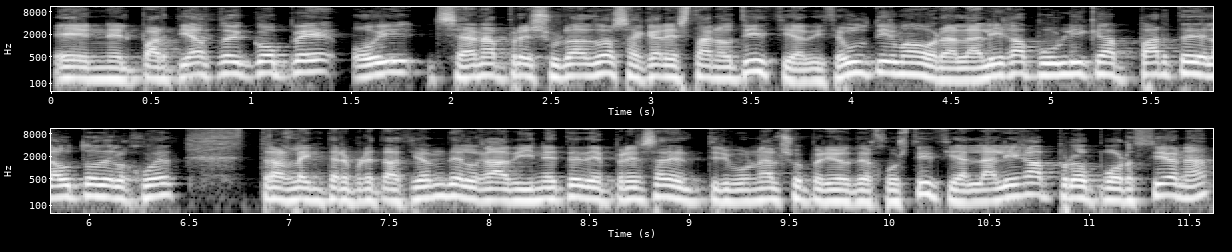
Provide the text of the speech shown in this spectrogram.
en el partidazo de Cope hoy se han apresurado a sacar esta noticia. Dice, última hora, la Liga publica parte del auto del juez tras la interpretación del gabinete de prensa del Tribunal Superior de Justicia. La Liga proporciona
